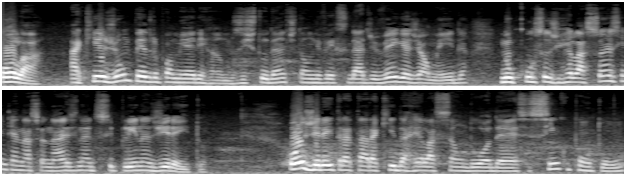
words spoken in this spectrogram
Olá, aqui é João Pedro Palmieri Ramos, estudante da Universidade Veiga de Almeida, no curso de Relações Internacionais na disciplina Direito. Hoje irei tratar aqui da relação do ODS 5.1,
